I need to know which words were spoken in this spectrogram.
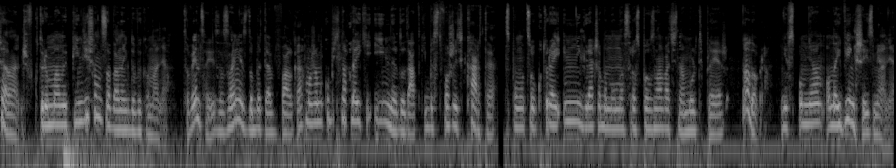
Challenge, w którym mamy 50 zadanek do wykonania. Co więcej, za zadanie zdobyte w walkach możemy kupić naklejki i inne dodatki, by stworzyć kartę, z pomocą której inni gracze będą nas rozpoznawać na multiplayerze. No dobra, nie wspomniałem o największej zmianie,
